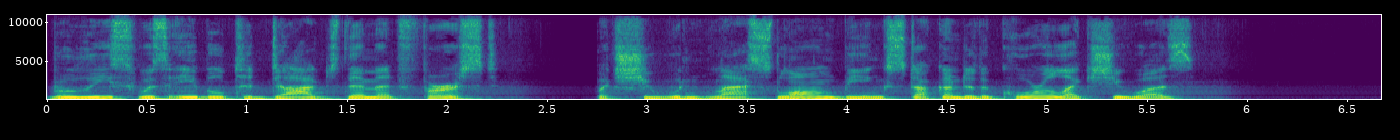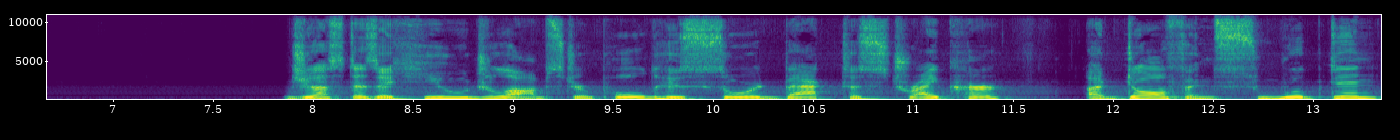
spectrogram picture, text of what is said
Boulise was able to dodge them at first, but she wouldn't last long being stuck under the coral like she was. Just as a huge lobster pulled his sword back to strike her, a dolphin swooped in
